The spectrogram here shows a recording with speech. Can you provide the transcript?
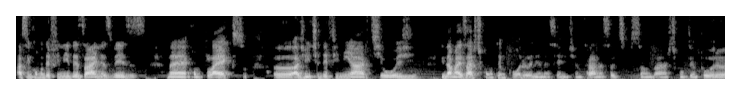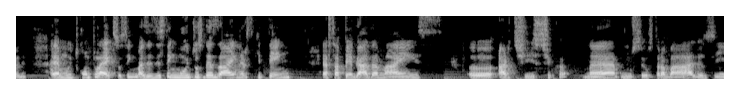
assim como definir design às vezes né, é complexo, uh, a gente definir arte hoje, ainda mais arte contemporânea, né, se a gente entrar nessa discussão da arte contemporânea, é muito complexo, assim, mas existem muitos designers que têm essa pegada mais uh, artística, né, nos seus trabalhos e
